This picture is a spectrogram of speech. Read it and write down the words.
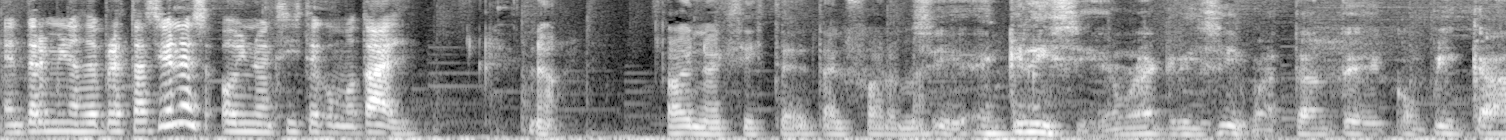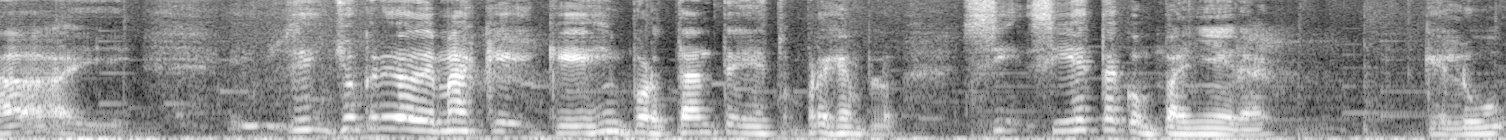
en términos de prestaciones, hoy no existe como tal. No. Hoy no existe de tal forma. Sí, en crisis, en una crisis bastante complicada y, yo creo además que, es importante esto. Por ejemplo, si, si esta compañera que Lu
